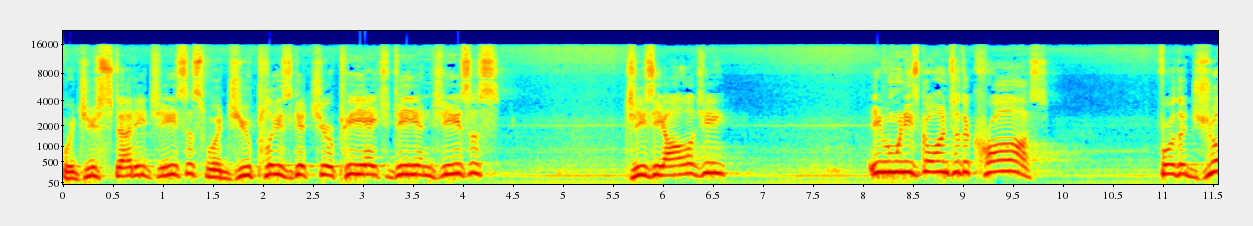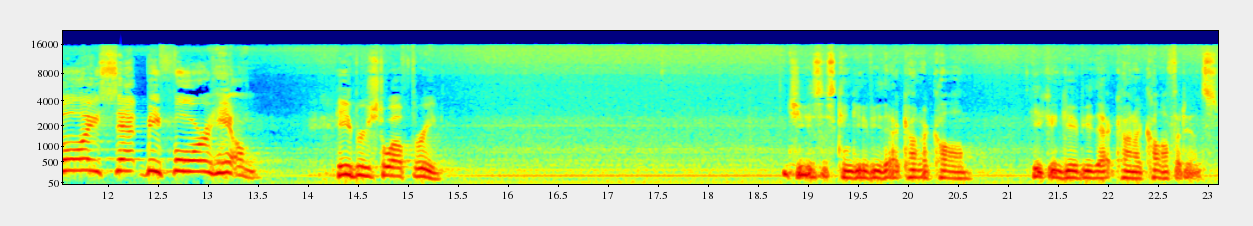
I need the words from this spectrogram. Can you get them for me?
Would you study Jesus? Would you please get your PhD in Jesus? Gesiology? Even when he's going to the cross, for the joy set before him. Hebrews 12 3. Jesus can give you that kind of calm. He can give you that kind of confidence.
